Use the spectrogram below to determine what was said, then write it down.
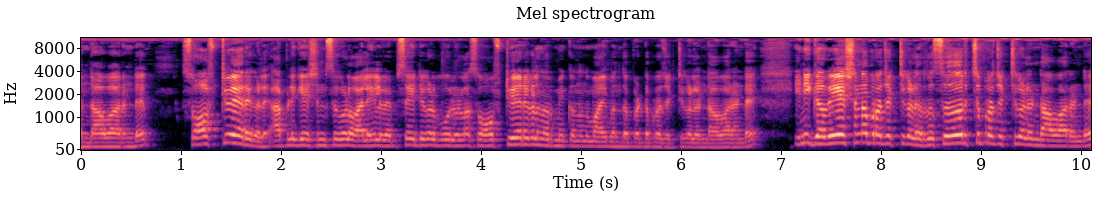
ഉണ്ടാവാറുണ്ട്. സോഫ്റ്റ്വെയറുകൾ ആപ്ലിക്കേഷൻസുകളോ അല്ലെങ്കിൽ വെബ്സൈറ്റുകൾ പോലുള്ള സോഫ്റ്റ്വെയറുകൾ നിർമ്മിക്കുന്നതുമായി ബന്ധപ്പെട്ട പ്രൊജക്റ്റുകൾ ഉണ്ടാവാറുണ്ട്. ഇനി ഗവേഷണ പ്രൊജക്റ്റുകൾ റിസർച്ച് പ്രൊജക്റ്റുകൾ ഉണ്ടാവാറുണ്ട്.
